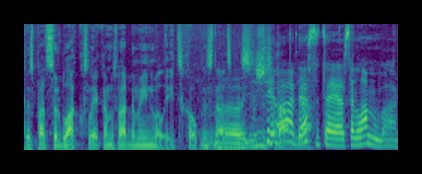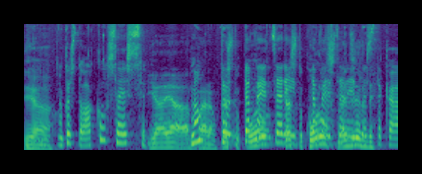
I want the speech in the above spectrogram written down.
Tas pats tur blakus liekams vārdam invalīds. Kaut kas tāds, kas Jā, Šie vārdi jā. asociējās ar lamu vārdiem. Jā. Nu, kas tu akls esi? jā, jā, Nu, apmēram. kas tu, kurl, tāpēc arī, kas tu kurls tāpēc arī tas nedzirdi? tā kā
